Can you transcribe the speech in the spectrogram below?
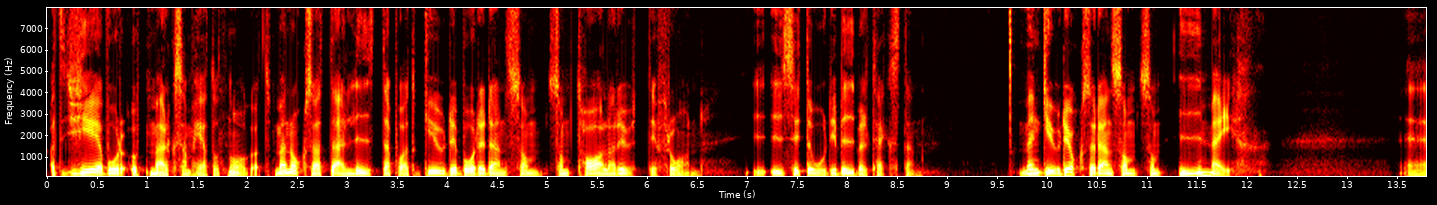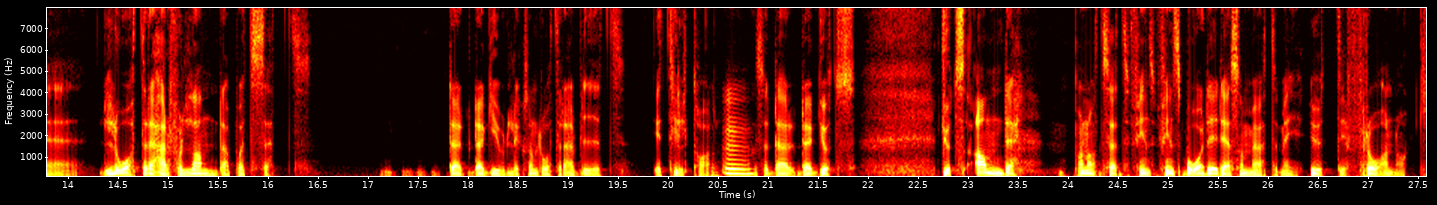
att ge vår uppmärksamhet åt något, men också att där lita på att Gud är både den som, som talar utifrån i, i sitt ord i bibeltexten. Men Gud är också den som, som i mig eh, låter det här få landa på ett sätt där, där Gud liksom låter det här bli ett, ett tilltal. Mm. Alltså där, där Guds, Guds ande på något sätt finns, finns både i det som möter mig utifrån och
